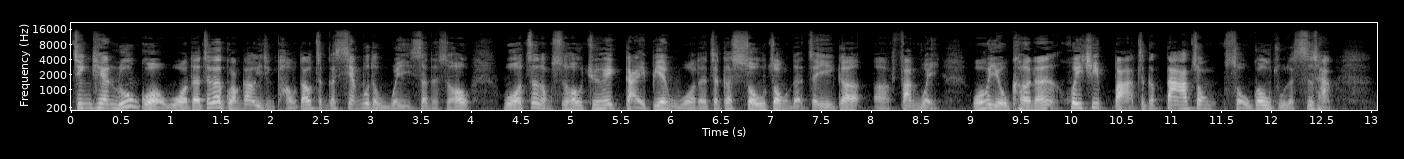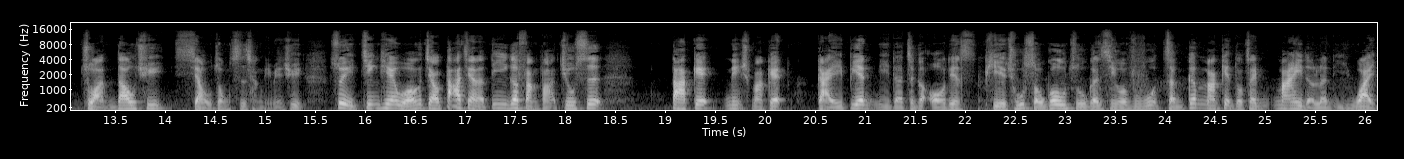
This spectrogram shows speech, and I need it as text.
今天如果我的这个广告已经跑到整个项目的尾声的时候，我这种时候就会改变我的这个受众的这一个呃范围，我会有可能会去把这个大众首购族的市场转到去小众市场里面去。所以今天我要教大家的第一个方法就是 target niche market，改变你的这个 audience，撇除首购族跟新婚夫妇，整个 market 都在卖的人以外，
